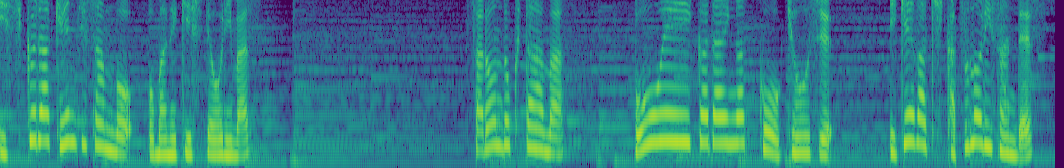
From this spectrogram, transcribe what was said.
石倉健二さんをお招きしております。サロンドクターは防衛医科大学校教授池脇勝則さんです。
